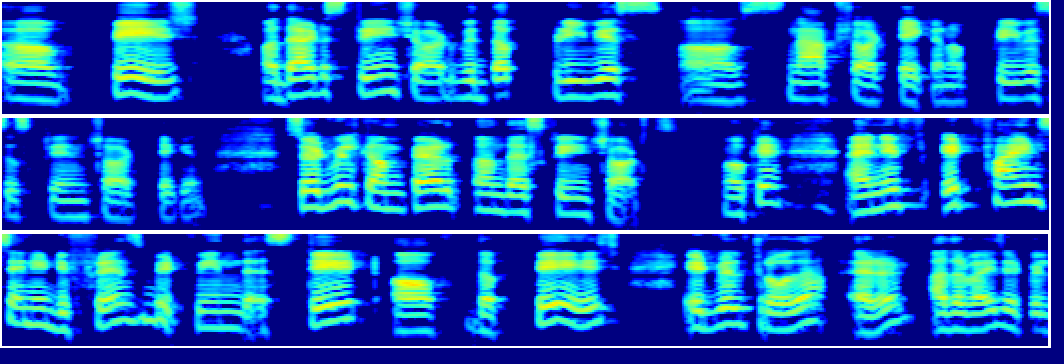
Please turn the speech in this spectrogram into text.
uh, page or that screenshot with the previous uh, snapshot taken or previous screenshot taken. So it will compare on the screenshots okay? And if it finds any difference between the state of the page it will throw the error. Otherwise it will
